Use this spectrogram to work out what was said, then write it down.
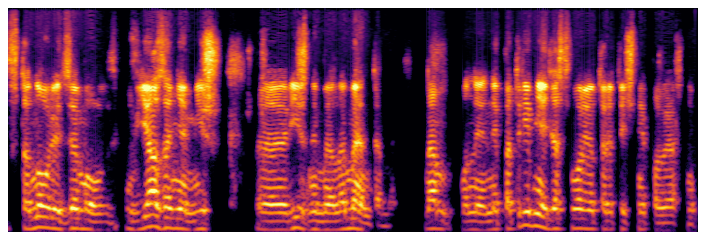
встановлюють взаємоув'язання між е, різними елементами. Нам вони не потрібні для створення теоретичної поверхні.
